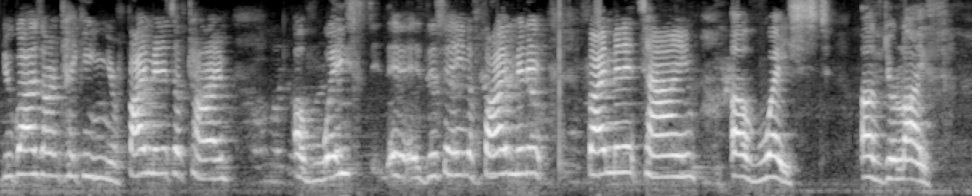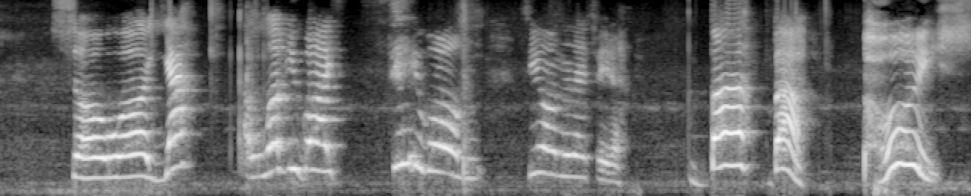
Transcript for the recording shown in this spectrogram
you guys aren't taking your five minutes of time of waste. This ain't a five minute, five minute time of waste of your life. So, uh, yeah, I love you guys. See you all. See you on the next video. Bye, bye. Peace.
